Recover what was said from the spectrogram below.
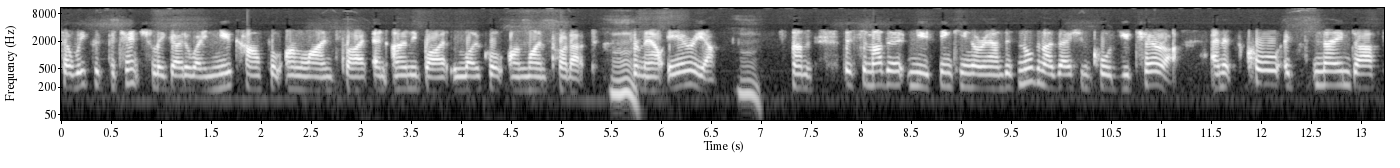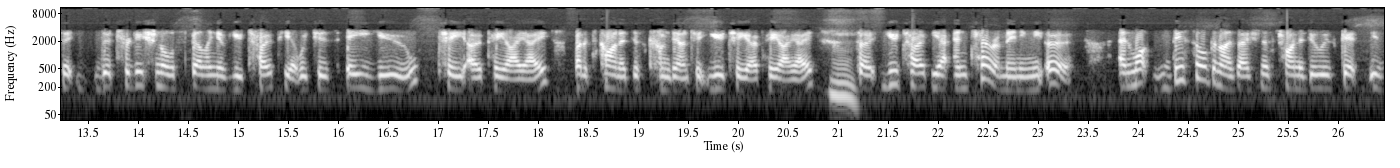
So we could potentially go to a Newcastle online site and only buy local online product from our area. Um, there's some other new thinking around. There's an organisation called Utera, and it's called it's named after the traditional spelling of utopia, which is E U T O P I A, but it's kind of just come down to U T O P I A. So utopia and terra meaning the earth. And what this organisation is trying to do is get is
